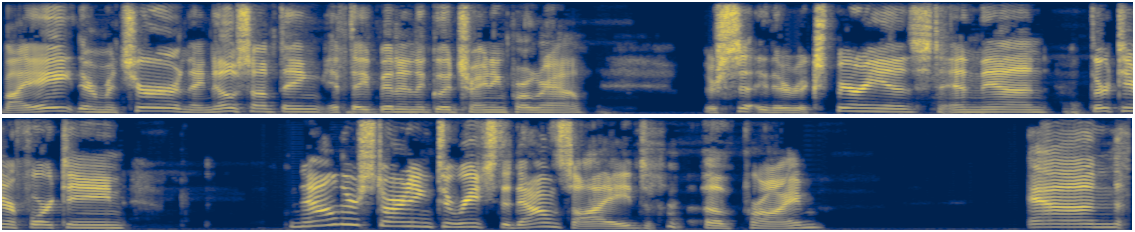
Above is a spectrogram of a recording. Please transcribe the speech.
By eight, they're mature and they know something if they've been in a good training program they're they're experienced and then 13 or 14 now they're starting to reach the downside of prime and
